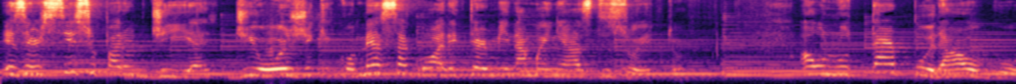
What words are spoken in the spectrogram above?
Exercício para o dia de hoje que começa agora e termina amanhã às 18 ao lutar por algo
